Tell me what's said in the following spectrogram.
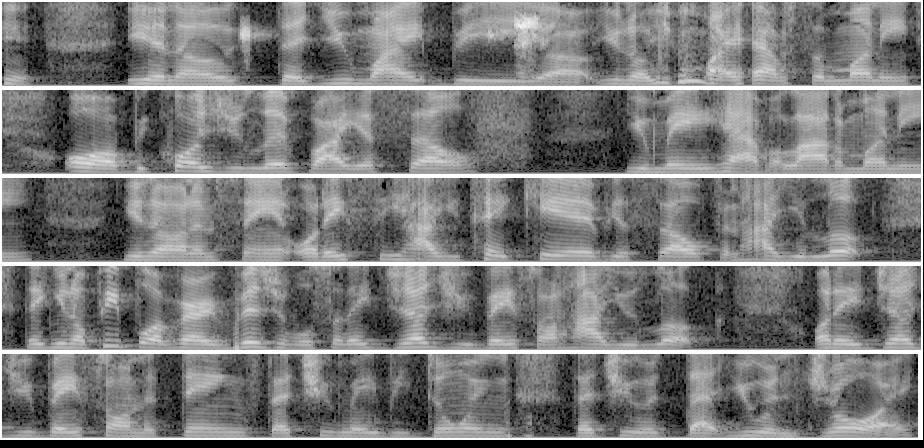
you know that you might be uh, you know you might have some money or because you live by yourself you may have a lot of money you know what i'm saying? Or they see how you take care of yourself and how you look. That you know people are very visual so they judge you based on how you look. Or they judge you based on the things that you may be doing that you that you enjoy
